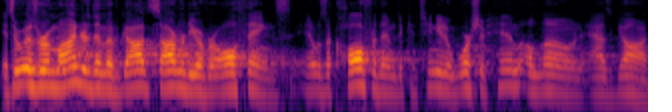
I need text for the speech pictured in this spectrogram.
It was a reminder to them of God's sovereignty over all things, and it was a call for them to continue to worship him alone as God.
